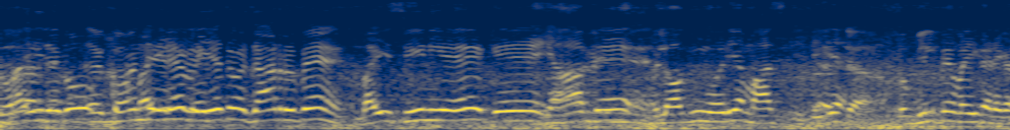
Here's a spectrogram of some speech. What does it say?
भाई देखो कौन भाई- दे रहा है? भैया तो हज़ार रुपये भाई सीन ये है कि यहाँ पे ब्लॉगिंग हो रही है मास्क की ठीक है? अच्छा। तो बिल पे वही करेगा।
